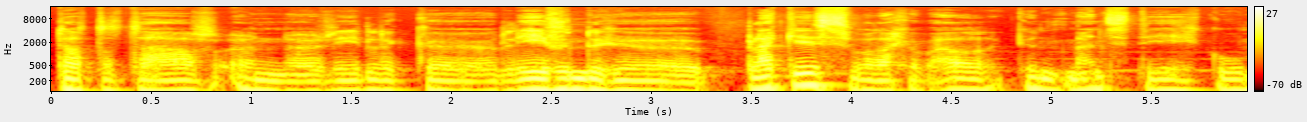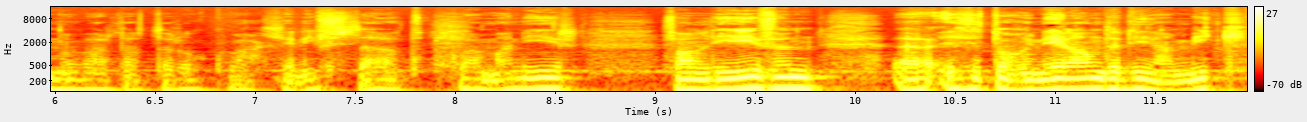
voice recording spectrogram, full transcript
dat het daar een redelijk uh, levendige plek is, waar je wel kunt mensen tegenkomen, waar dat er ook wat gerief staat. Qua manier van leven uh, is het toch een heel andere dynamiek.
